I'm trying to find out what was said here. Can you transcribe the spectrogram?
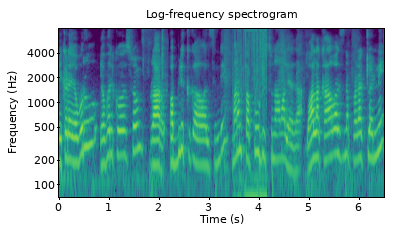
ఇక్కడ ఎవరు ఎవరి కోసం రారు? పబ్లిక్ కావాల్సింది మనం తక్కువకి ఇస్తున్నామా లేదా? వాళ్ళకి కావాల్సిన ప్రొడక్ట్లన్నీ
